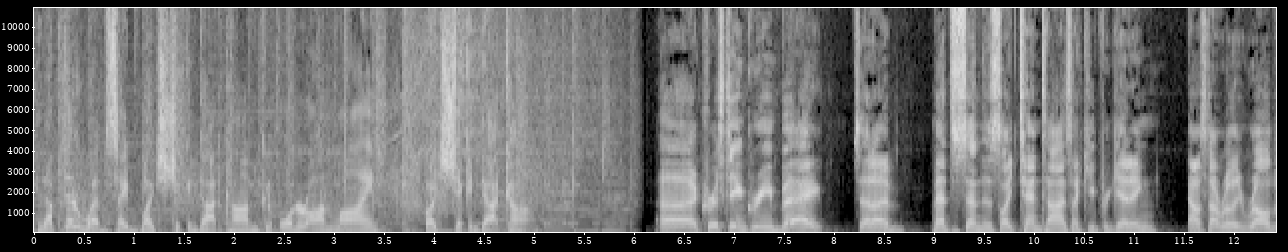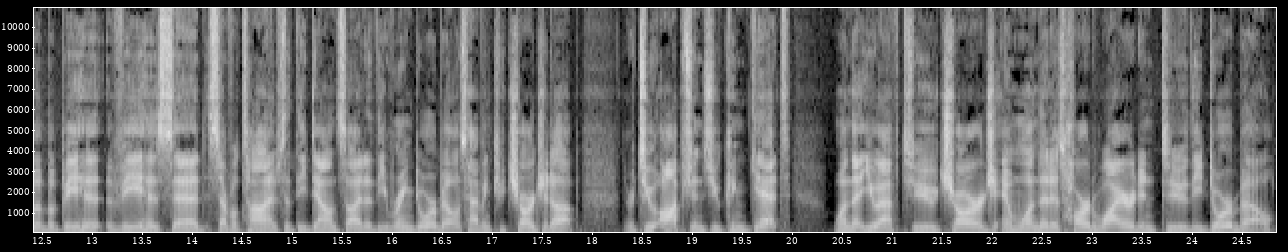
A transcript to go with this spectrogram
Hit up their website, budschicken.com. You can order online, budschicken.com. Uh, Christy in Green Bay said, I meant to send this like 10 times. I keep forgetting. Now it's not really relevant, but B, V has said several times that the downside of the ring doorbell is having to charge it up. There are two options you can get one that you have to charge, and one that is hardwired into the doorbell.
